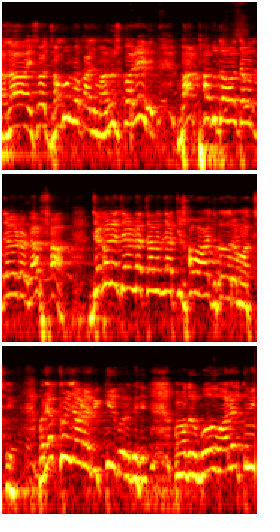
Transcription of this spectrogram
দাদা, এসব জঘন্য কাজ মানুষ করে। বাপ ঠাকুর দাওয়াল আমাদের জায়গাটার ব্যবসা। যেখানে জায়গাটা চালাতে যাচ্ছি সবাই ধরে ধরে মারছে। বলে, এক্ষুনি জায়গাটা বিক্রি করে দে। আমাদের বউ বলে, তুমি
